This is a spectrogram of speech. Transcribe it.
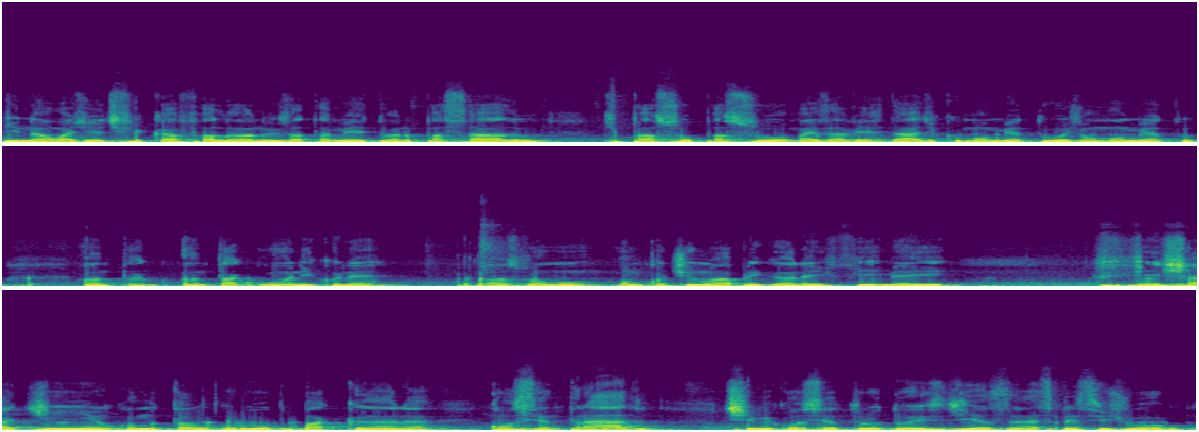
e não a gente ficar falando exatamente do ano passado que passou passou mas a verdade é que o momento hoje é um momento antagônico né nós vamos vamos continuar brigando aí firme aí fechadinho como está o grupo bacana concentrado o time concentrou dois dias antes para esse jogo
